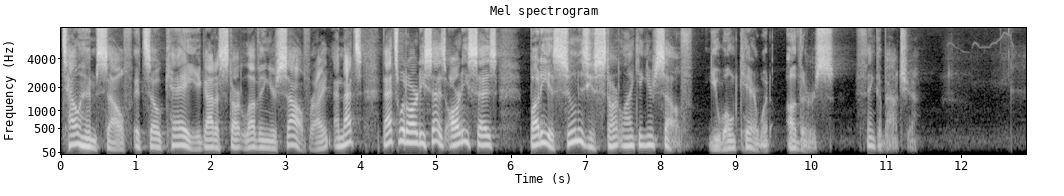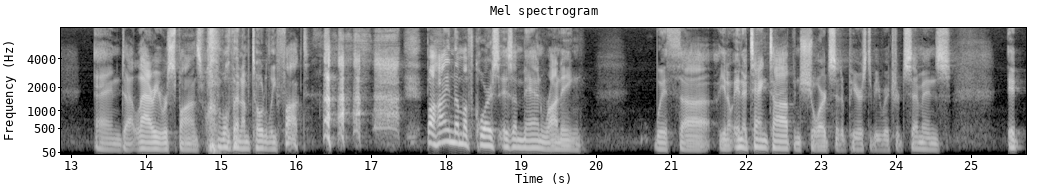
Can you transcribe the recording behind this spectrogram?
tell himself it's okay. You got to start loving yourself, right? And that's that's what Artie says. Artie says, "Buddy, as soon as you start liking yourself, you won't care what others think about you." And uh, Larry responds, "Well, then I'm totally fucked." Behind them, of course, is a man running with uh, you know in a tank top and shorts. It appears to be Richard Simmons. It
